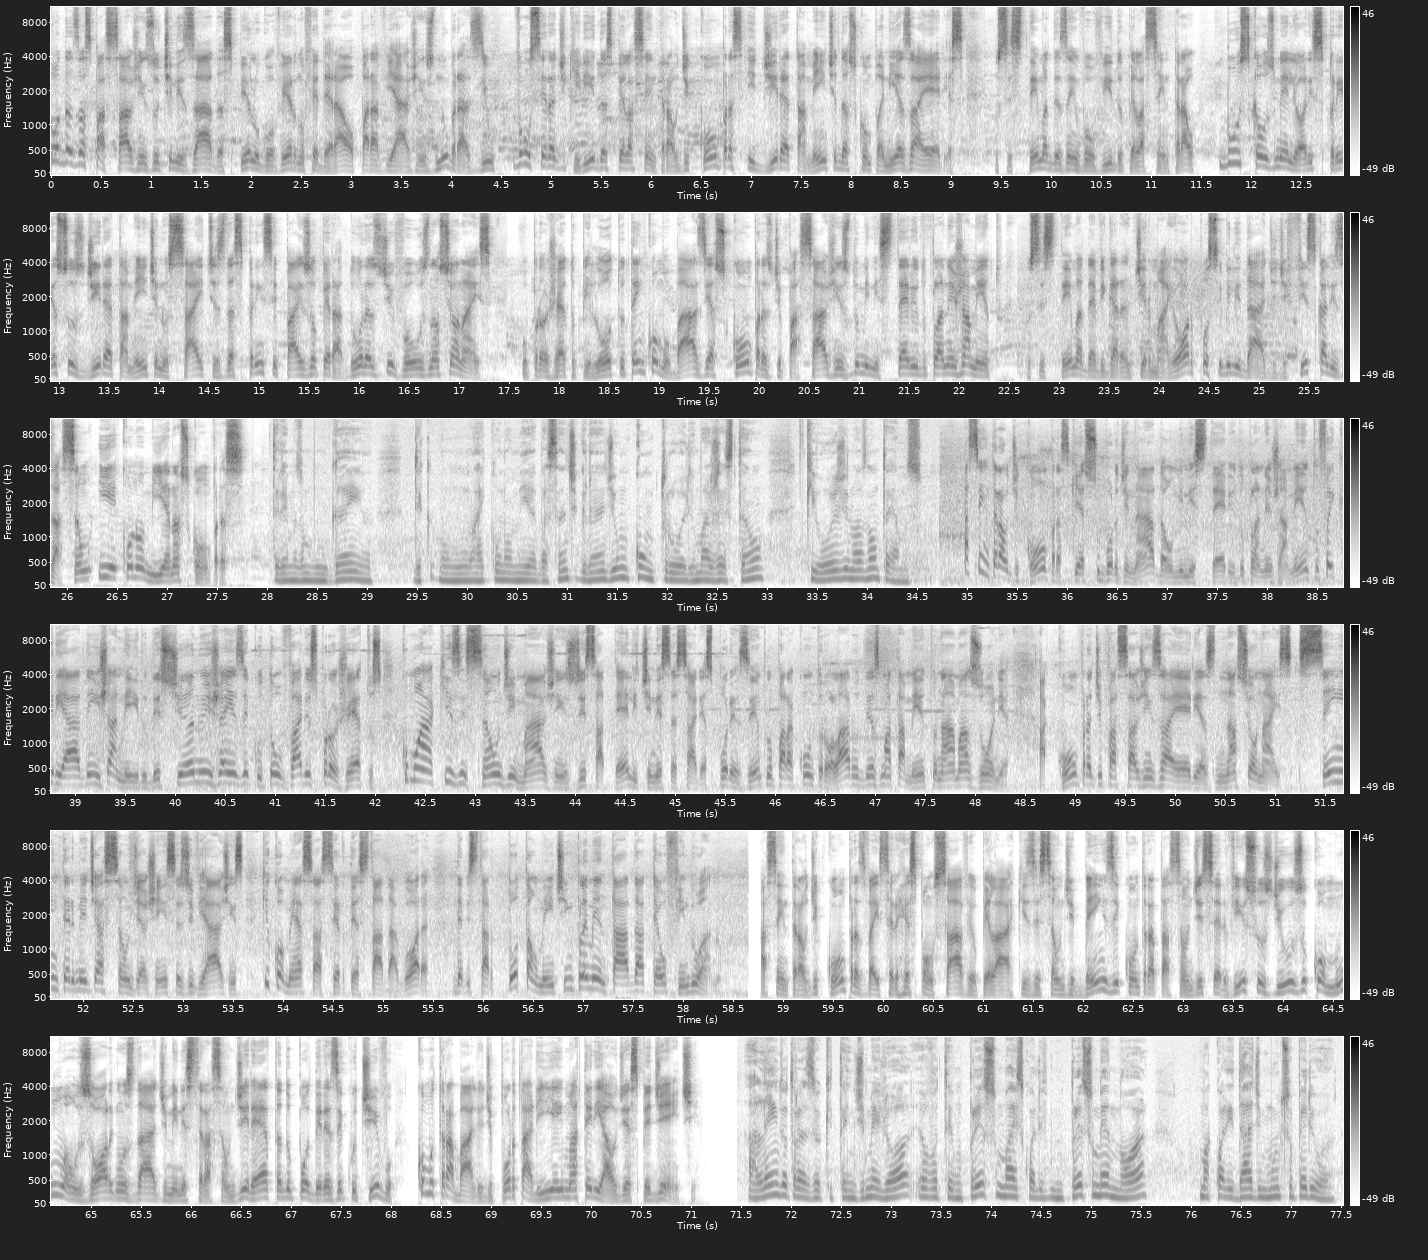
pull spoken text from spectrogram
Todas as passagens utilizadas pelo governo federal para viagens no Brasil vão ser adquiridas pela central de compras e diretamente das companhias aéreas. O sistema desenvolvido pela central busca os melhores preços diretamente nos sites das principais operadoras de voos nacionais. O projeto piloto tem como base as compras de passagens do Ministério do Planejamento. O sistema deve garantir maior possibilidade de fiscalização e economia nas compras teremos um ganho de uma economia bastante grande, um controle, uma gestão que hoje nós não temos. A central de compras, que é subordinada ao Ministério do Planejamento, foi criada em janeiro deste ano e já executou vários projetos, como a aquisição de imagens de satélite necessárias, por exemplo, para controlar o desmatamento na Amazônia, a compra de passagens aéreas nacionais sem intermediação de agências de viagens, que começa a ser testada agora, deve estar totalmente implementada até o fim do ano. A central de compras vai ser responsável pela aquisição de bens e contratação de serviços de uso comum aos órgãos da administração direta do Poder Executivo, como trabalho de portaria e material de expediente. Além de eu trazer o que tem de melhor, eu vou ter um preço, mais, um preço menor, uma qualidade muito superior.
